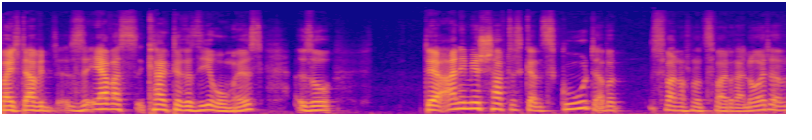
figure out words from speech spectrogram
weil ich da es eher was Charakterisierung ist. Also, der Anime schafft es ganz gut, aber es waren auch nur zwei, drei Leute,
